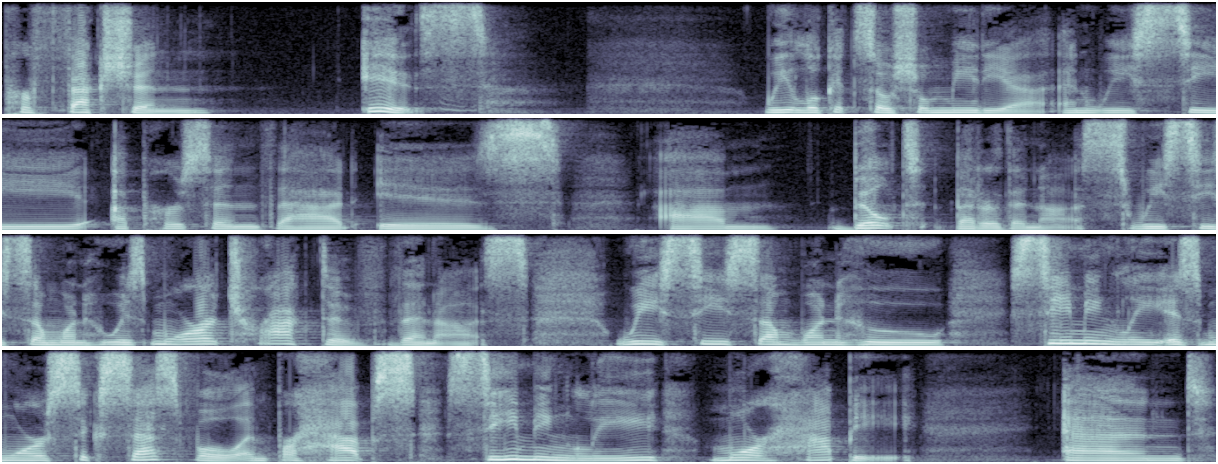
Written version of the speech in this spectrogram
perfection is. We look at social media and we see a person that is um, built better than us. We see someone who is more attractive than us. We see someone who seemingly is more successful and perhaps seemingly more happy. And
